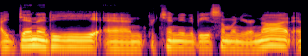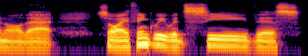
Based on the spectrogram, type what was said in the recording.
identity and pretending to be someone you're not and all that. So I think we would see this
